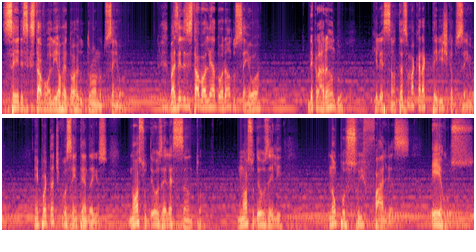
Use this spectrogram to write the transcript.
seres que estavam ali ao redor do trono do Senhor. Mas eles estavam ali adorando o Senhor, declarando que Ele é santo. Essa é uma característica do Senhor. É importante que você entenda isso. Nosso Deus, ele é santo. Nosso Deus, ele não possui falhas, erros.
